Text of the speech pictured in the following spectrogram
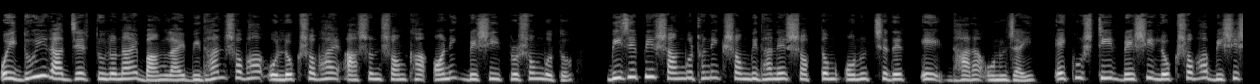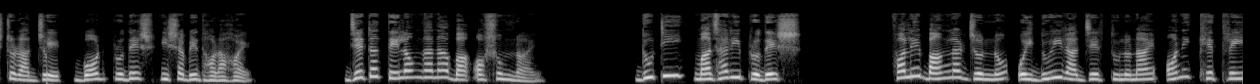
ওই দুই রাজ্যের তুলনায় বাংলায় বিধানসভা ও লোকসভায় আসন সংখ্যা অনেক বেশি প্রসঙ্গত বিজেপির সাংগঠনিক সংবিধানের সপ্তম অনুচ্ছেদের এ ধারা অনুযায়ী একুশটির বেশি লোকসভা বিশিষ্ট রাজ্যে বড় প্রদেশ হিসাবে ধরা হয়, যেটা তেলঙ্গানা বা অসম নয়। দুটি মাঝারি প্রদেশ, ফলে বাংলার জন্য ওই দুই রাজ্যের তুলনায় অনেক ক্ষেত্রেই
